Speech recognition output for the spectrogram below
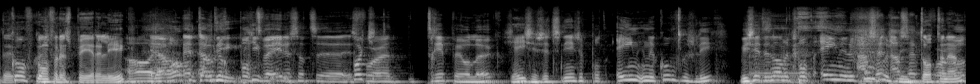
de Conference. Conference Peren League. Oh, Ja, en ook die pot keep- 2, dus dat eh, is Potje- voor een trip heel leuk. Jezus, het is niet eens een pot 1 in de Conference League. Wie zit er dan in pot 1 in de Conference AZ League? Tottenham.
